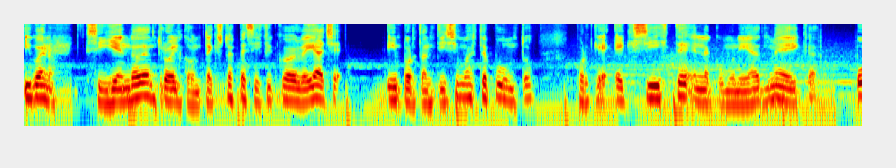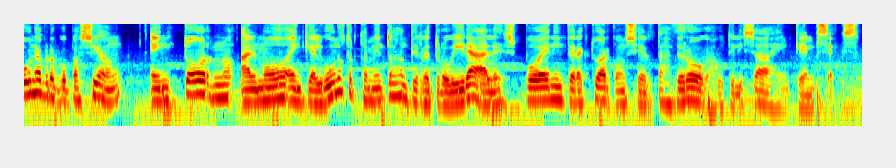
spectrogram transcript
Y bueno, siguiendo dentro del contexto específico del VIH, importantísimo este punto porque existe en la comunidad médica una preocupación en torno al modo en que algunos tratamientos antirretrovirales pueden interactuar con ciertas drogas utilizadas en chemsex.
